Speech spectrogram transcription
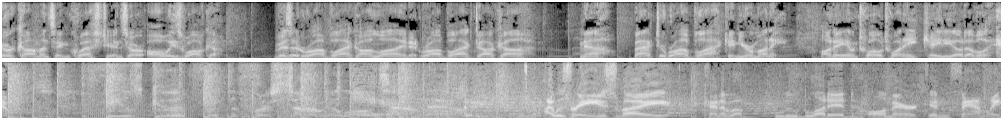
Your comments and questions are always welcome. Visit Rob Black online at robblack.com. Now, back to Rob Black and your money on AM 1220 KDOW. It feels good for the first time in a long time now. I was raised by kind of a blue blooded, all American family.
